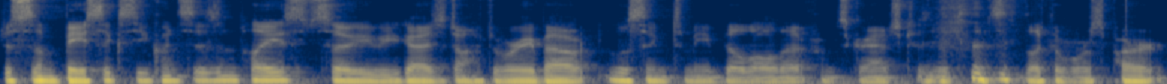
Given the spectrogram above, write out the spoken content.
just some basic sequences in place, so you, guys don't have to worry about listening to me build all that from scratch because it's, it's like the worst part.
